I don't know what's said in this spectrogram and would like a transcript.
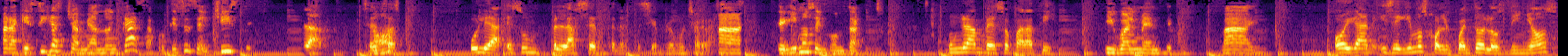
para que sigas chambeando en casa, porque ese es el chiste. Claro. Julia, es un placer tenerte siempre. Muchas gracias. Ah, seguimos en contacto. Un gran beso para ti. Igualmente. Bye. Oigan, y seguimos con el cuento de los niños.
